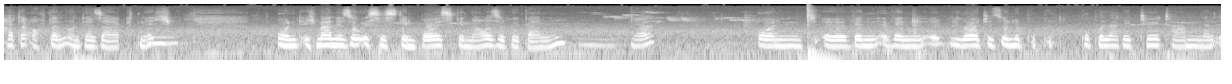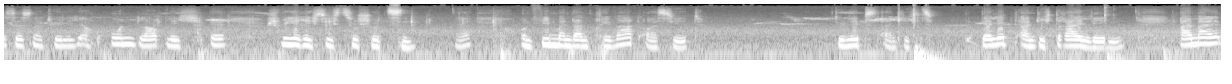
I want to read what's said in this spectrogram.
hatte auch dann untersagt, nicht? Mhm. Und ich meine, so ist es den Boys genauso gegangen. Mhm. Ja? Und äh, wenn, wenn Leute so eine Pop Popularität haben, dann ist es natürlich auch unglaublich äh, schwierig, sich zu schützen. Ja? Und wie man dann privat aussieht, du lebst eigentlich, der lebt eigentlich drei Leben. Einmal,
